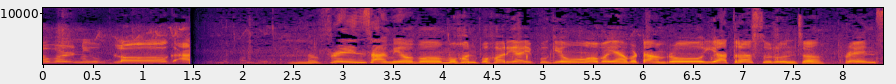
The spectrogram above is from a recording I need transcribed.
Our new blog hello friends हामी अब मोहन पोखरी आइपुग्यौँ। अब यहाँबाट हाम्रो यात्रा सुरु हुन्छ। फ्रेन्ड्स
